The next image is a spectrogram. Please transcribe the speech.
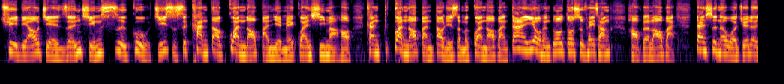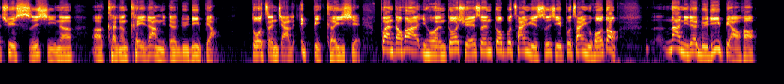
去了解人情世故，即使是看到惯老板也没关系嘛，哈，看惯老板到底是什么惯老板，当然也有很多都是非常好的老板，但是呢，我觉得去实习呢，呃，可能可以让你的履历表。多增加了一笔可以写，不然的话有很多学生都不参与实习，不参与活动，那你的履历表哈，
